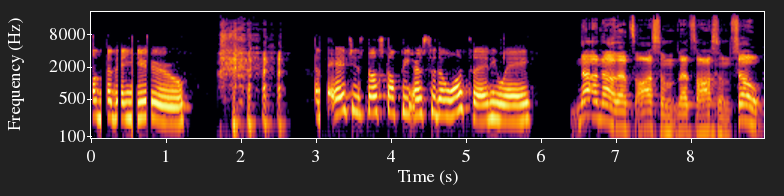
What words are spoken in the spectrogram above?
older than you. the age is not stopping us to the water anyway. No, no, that's awesome. That's awesome. So,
